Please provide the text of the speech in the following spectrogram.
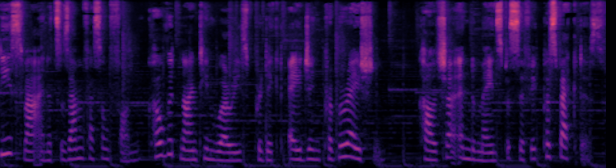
Dies war eine Zusammenfassung von COVID-19 Worries Predict Aging Preparation, Culture and Domain Specific Perspectives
